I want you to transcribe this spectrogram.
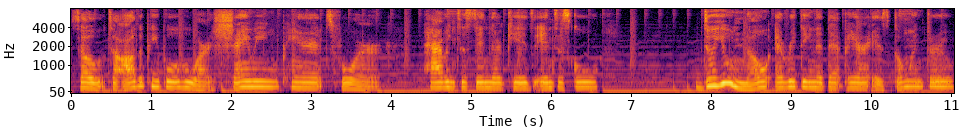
so to all the people who are shaming parents for having to send their kids into school, do you know everything that that parent is going through?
